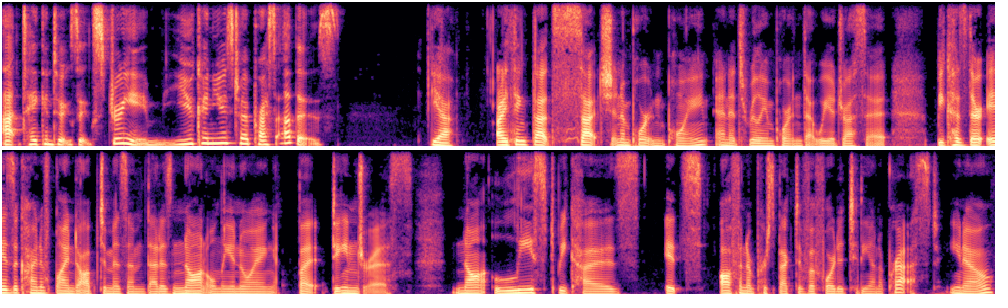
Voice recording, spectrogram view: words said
at taken to its extreme, you can use to oppress others. Yeah. I think that's such an important point, and it's really important that we address it because there is a kind of blind optimism that is not only annoying but dangerous, not least because it's often a perspective afforded to the unoppressed. You know,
